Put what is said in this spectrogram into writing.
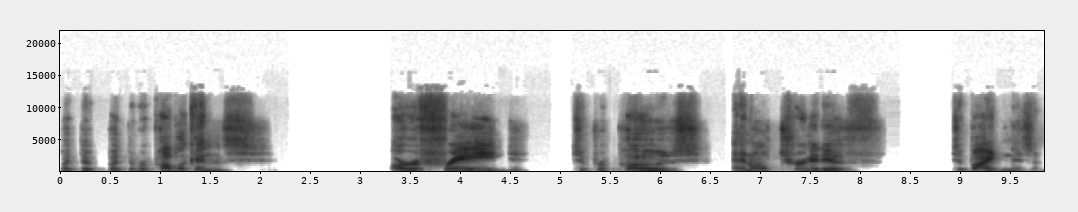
but the but the Republicans are afraid to propose an alternative to Bidenism.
